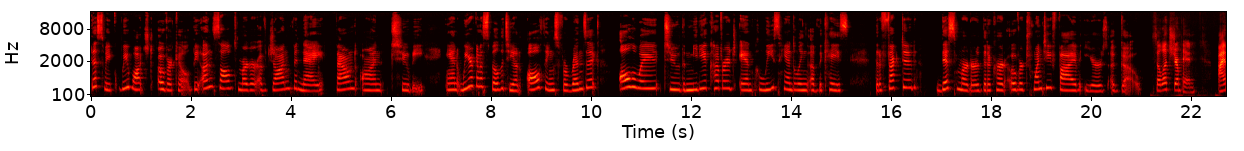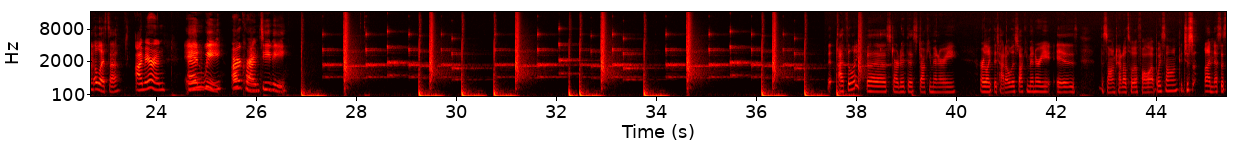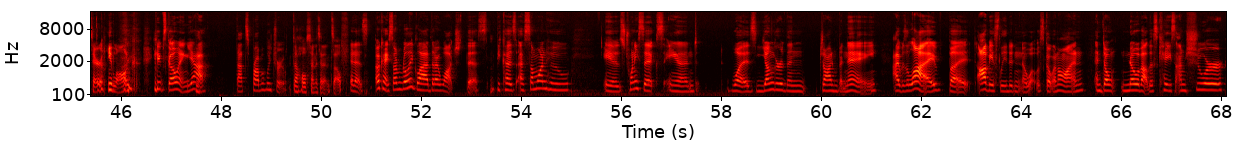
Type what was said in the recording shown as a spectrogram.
This week we watched Overkill, the unsolved murder of JonBenét, found on Tubi. And we are going to spill the tea on all things forensic, all the way to the media coverage and police handling of the case that affected this murder that occurred over 25 years ago. So let's jump in. I'm Alyssa. I'm Erin. And, we are Crime TV. Feel like the start of this documentary, or like the title of this documentary, is the song title to a Fall Out Boy song. It's just unnecessarily long. Keeps going, yeah. That's probably true. It's a whole sentence in itself. It is. Okay, so I'm really glad that I watched this because as someone who is 26 and was younger than JonBenét, I was alive, but obviously didn't know what was going on and don't know about this case. I'm sure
